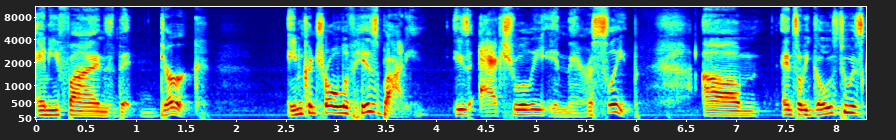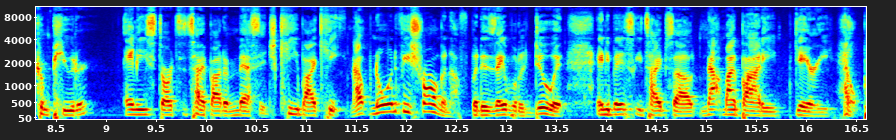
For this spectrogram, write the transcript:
and he finds that Dirk, in control of his body, is actually in there asleep. Um, and so he goes to his computer and he starts to type out a message key by key. Not knowing if he's strong enough, but is able to do it. And he basically types out, Not my body, Gary, help.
